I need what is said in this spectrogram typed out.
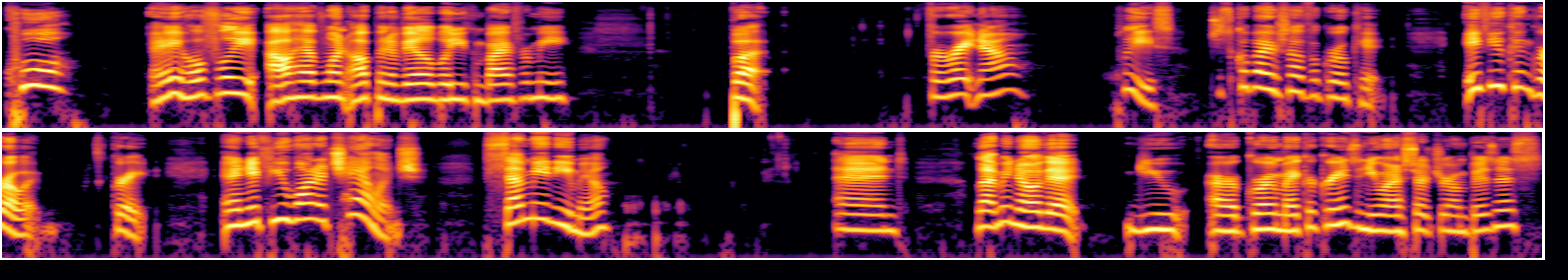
cool hey, hopefully I'll have one up and available you can buy for me. But for right now, please just go buy yourself a grow kit. If you can grow it, great. And if you want a challenge, send me an email and let me know that you are growing microgreens and you want to start your own business.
